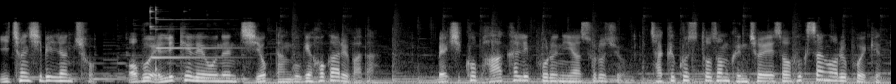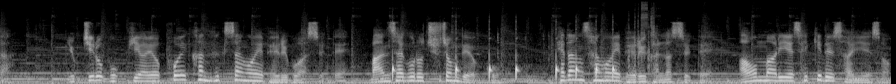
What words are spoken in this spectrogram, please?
2011년 초 어부 엘리케 레오는 지역 당국의 허가를 받아 멕시코 바하칼리포르니아 수루주 자크코스토 섬 근처에서 흑상어를 포획했다. 육지로 복귀하여 포획한 흑상어의 배를 보았을 때 만삭으로 추정되었고 해당 상어의 배를 갈랐을 때 아홉 마리의 새끼들 사이에서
